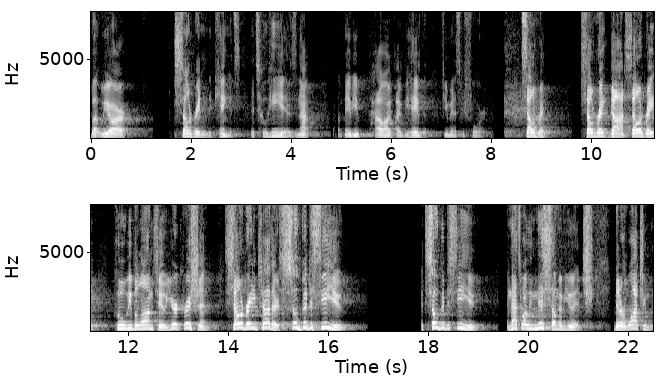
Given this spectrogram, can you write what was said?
but we are celebrating the King. It's it's who He is, not maybe how I, I behaved a few minutes before. Celebrate, celebrate God. Celebrate who we belong to. You're a Christian. Celebrate each other. It's so good to see you. It's so good to see you. And that's why we miss some of you that are watching.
